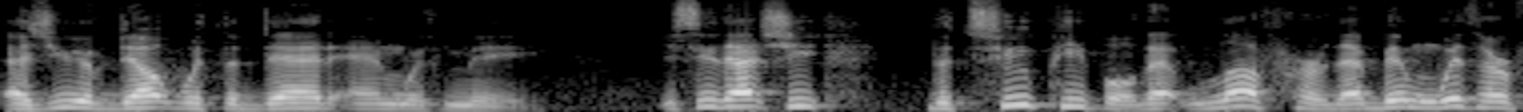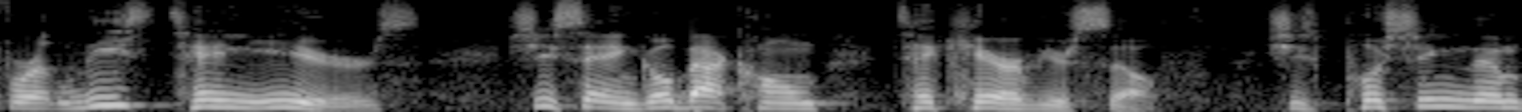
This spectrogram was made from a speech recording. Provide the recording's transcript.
as you have dealt with the dead and with me. You see that? She, the two people that love her, that have been with her for at least 10 years, she's saying, Go back home, take care of yourself. She's pushing them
